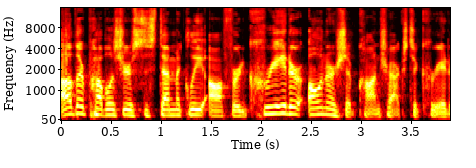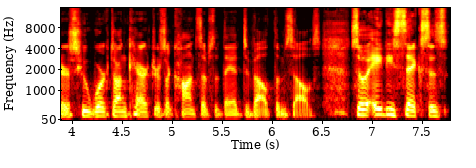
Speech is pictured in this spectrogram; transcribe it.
Other publishers systemically offered creator ownership contracts to creators who worked on characters or concepts that they had developed themselves. So 86 is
